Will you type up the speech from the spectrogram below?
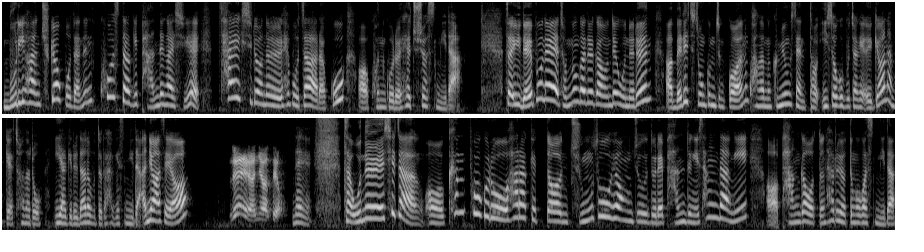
무리한 추격보다는 코스닥이 반등할 시에 차익 실현을 해보자라고 어, 권고를 해주셨습니다. 자, 이 네 분의 전문가들 가운데 오늘은 아, 메리츠 종금증권 광화문 금융센터 이서구 부장의 의견 함께 전화로 이야기를 나눠보도록 하겠습니다. 안녕하세요. 네, 안녕하세요. 네. 자, 오늘 시장, 어, 큰 폭으로 하락했던 중소형주들의 반등이 상당히 어, 반가웠던 하루였던 것 같습니다.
